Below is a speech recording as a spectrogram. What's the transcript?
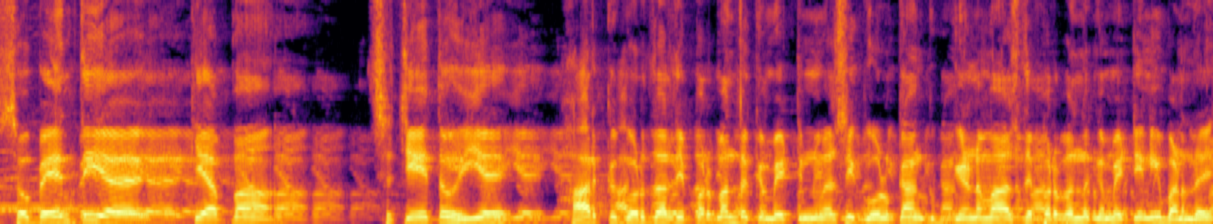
ਸੋ ਬੇਨਤੀ ਹੈ ਕਿ ਆਪਾਂ ਸੁਚੇਤ ਹੋਈਏ। ਹਰ ਇੱਕ ਗੁਰਦੁਆਰੇ ਦੀ ਪ੍ਰਬੰਧਕ ਕਮੇਟੀ ਨੂੰ ਅਸੀਂ ਗੋਲਕਾਂ ਗਿਣਨ ਵਾਸਤੇ ਪ੍ਰਬੰਧਕ ਕਮੇਟੀ ਨਹੀਂ ਬਣਦੇ।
